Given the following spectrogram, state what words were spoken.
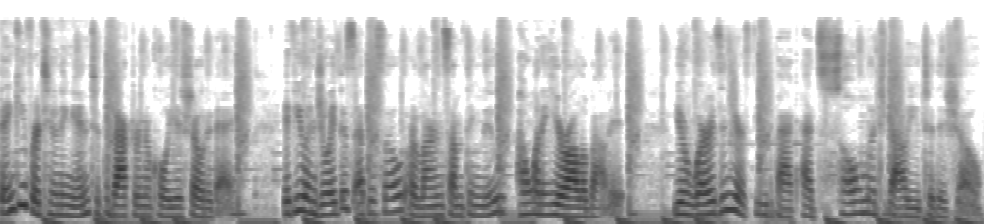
Thank you for tuning in to the Dr. Nicolia Show today. If you enjoyed this episode or learned something new, I want to hear all about it. Your words and your feedback add so much value to this show.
